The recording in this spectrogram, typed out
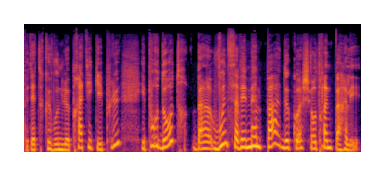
peut-être que vous ne le pratiquez plus, et pour d'autres, ben, vous ne savez même pas de quoi je suis en train de parler.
